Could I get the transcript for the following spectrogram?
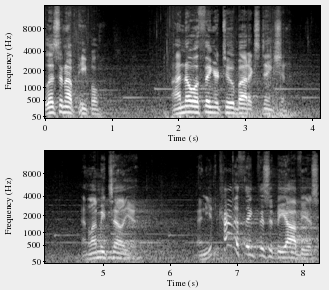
Listen up, people. I know a thing or two about extinction. And let me tell you, and you'd kind of think this would be obvious,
